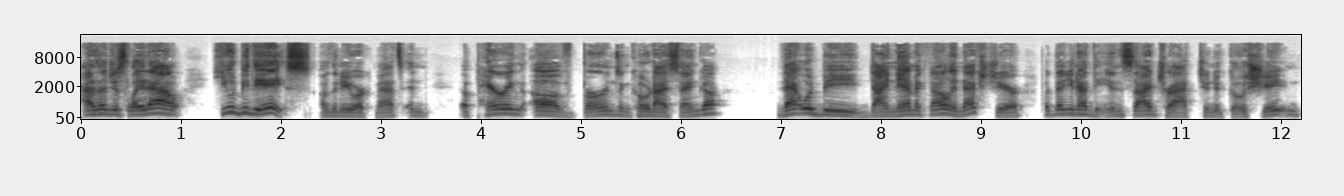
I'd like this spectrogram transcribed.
as I just laid out, he would be the ace of the New York Mets. And a pairing of Burnes and Kodai Senga, that would be dynamic not only next year, but then you'd have the inside track to negotiate and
